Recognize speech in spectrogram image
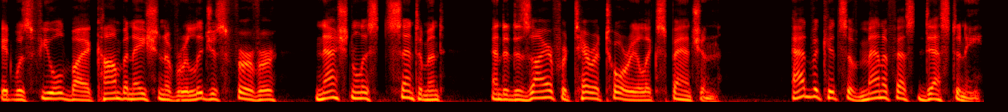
It was fueled by a combination of religious fervor, nationalist sentiment, and a desire for territorial expansion. Advocates of manifest destiny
